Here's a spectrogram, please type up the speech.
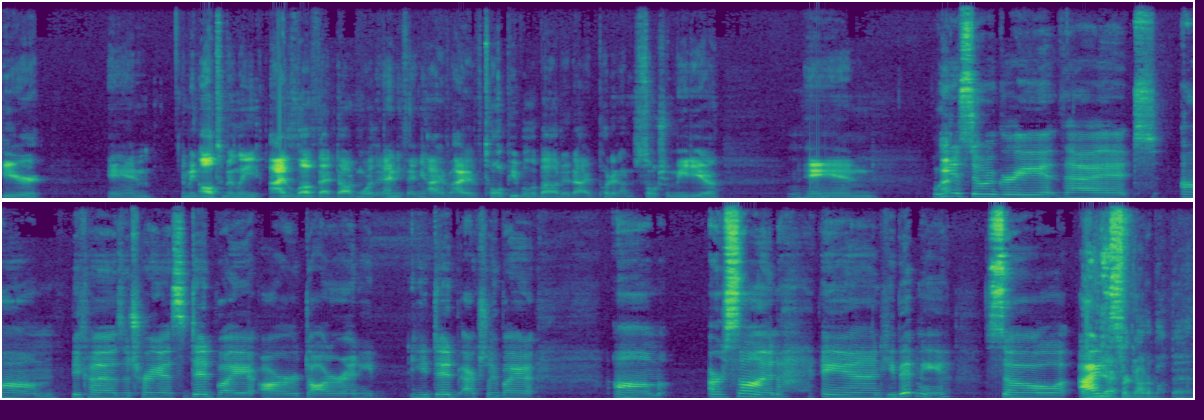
here, and I mean, ultimately, I love that dog more than anything. I've, I've told people about it. I put it on social media, and We I- just don't agree that um because Atreus did bite our daughter and he he did actually bite um our son and he bit me. So I Oh, yeah, just I forgot about that.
